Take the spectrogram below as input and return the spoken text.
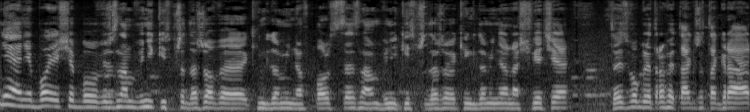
Nie, nie boję się, bo wiesz, znam wyniki sprzedażowe King Domino w Polsce, znam wyniki sprzedażowe King Domino na świecie. To jest w ogóle trochę tak, że ta gra,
